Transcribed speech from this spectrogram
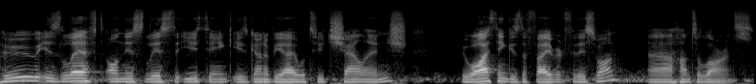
who is left on this list that you think is going to be able to challenge who I think is the favourite for this one? Uh, Hunter Lawrence.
